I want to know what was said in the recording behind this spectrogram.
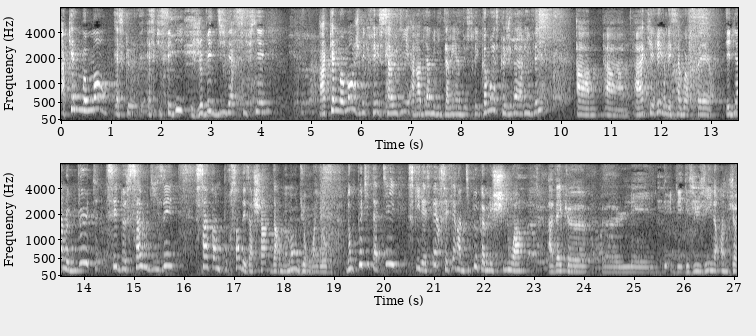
À quel moment est-ce qu'il est s'est dit « je vais diversifier » À quel moment je vais créer Saudi Arabia Military Industry? Comment est-ce que je vais arriver à, acquérir les savoir-faire? Eh bien, le but, c'est de saoudiser 50% des achats d'armement du royaume. Donc petit à petit, ce qu'il espère, c'est faire un petit peu comme les Chinois, avec euh, euh, des, usines en joint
